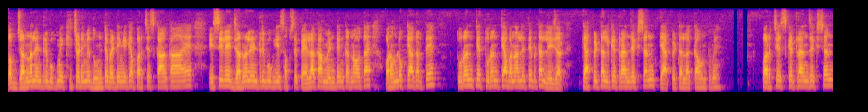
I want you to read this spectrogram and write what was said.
तो अब जर्नल एंट्री बुक में खिचड़ी में ढूंढते बैठेंगे क्या परचेस कहाँ कहाँ है? इसीलिए जर्नल एंट्री बुक ये सबसे पहला काम मेंटेन करना होता है। और हम लोग क्या करते हैं? तुरंत के तुरंत क्या बना लेते हैं बेटा? लेजर कैपिटल के ट्रांजेक्शन कैपिटल अकाउंट में, परचेस के ट्रांजेक्शन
